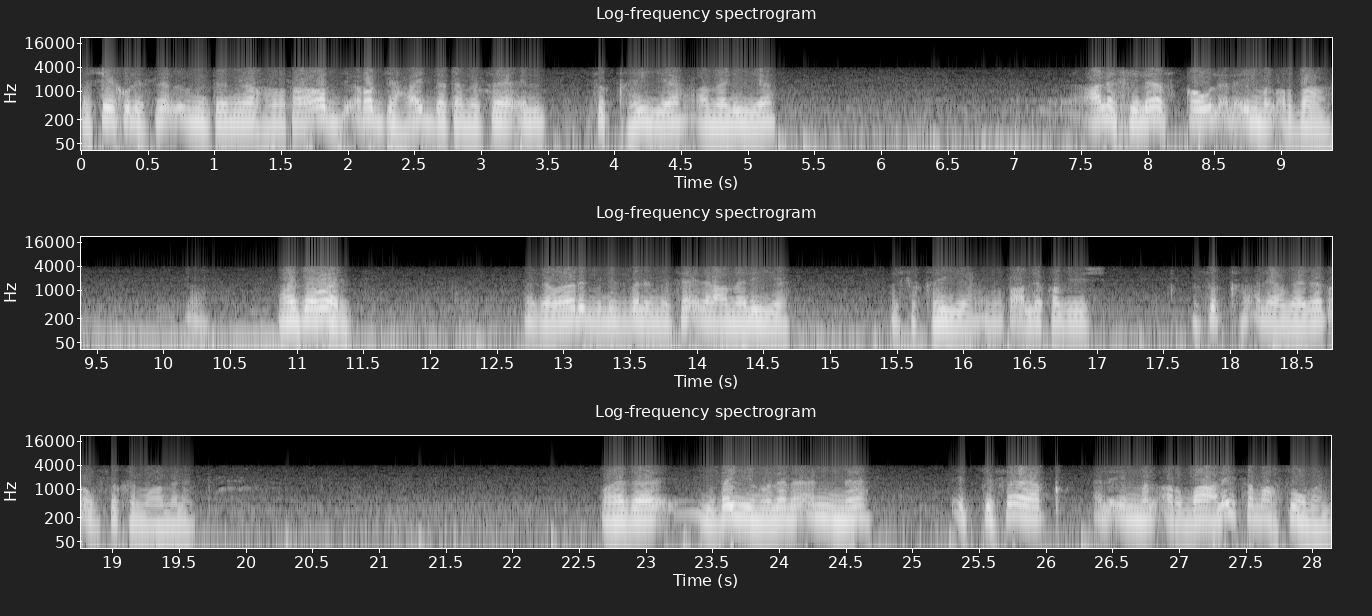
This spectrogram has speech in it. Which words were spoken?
فشيخ الإسلام ابن تيمية رحمه الله رجح عدة مسائل فقهية عملية على خلاف قول الأئمة الأربعة. هذا وارد. هذا وارد بالنسبة للمسائل العملية الفقهية المتعلقة بفقه الإعدادات أو بفقه المعاملات. وهذا يبين لنا أن اتفاق الأئمة الأربعة ليس معصوما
